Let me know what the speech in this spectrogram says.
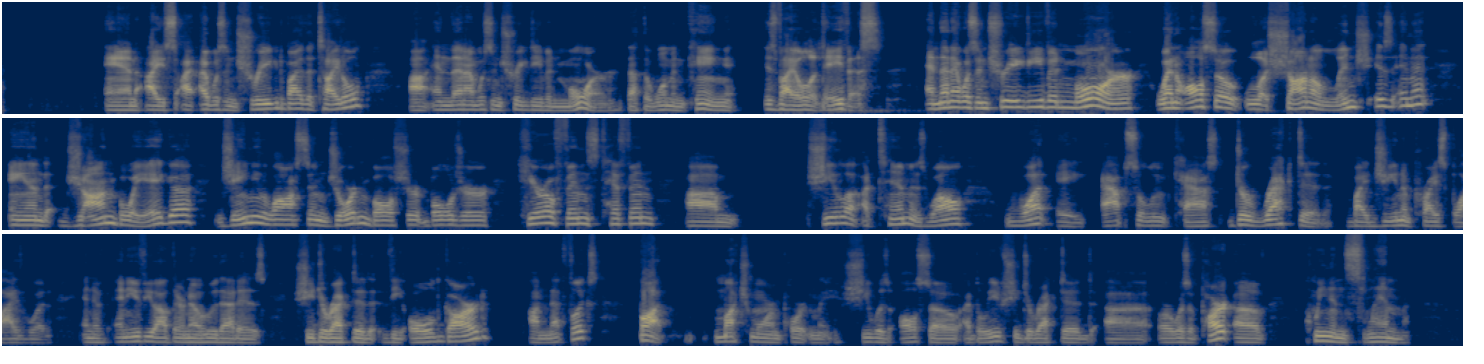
And I, I, I was intrigued by the title. Uh, and then I was intrigued even more that the Woman King is Viola Davis. And then I was intrigued even more when also Lashana Lynch is in it and John Boyega, Jayme Lawson, Jordan Bolger, Bolger Hero Fiennes Tiffin, um, Sheila Atim as well. What a absolute cast, directed by Gina Prince Bythewood. And if any of you out there know who that is, she directed The Old Guard on Netflix, but much more importantly, she was also, I believe, she directed uh, or was a part of Queen and Slim,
